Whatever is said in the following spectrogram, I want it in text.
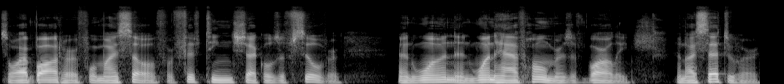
So I bought her for myself for fifteen shekels of silver, and one and one half homers of barley. And I said to her,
